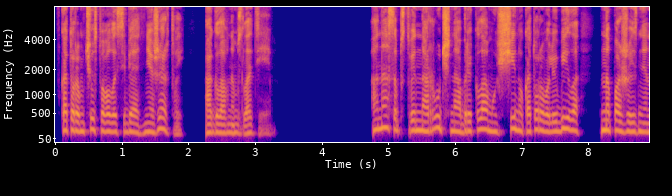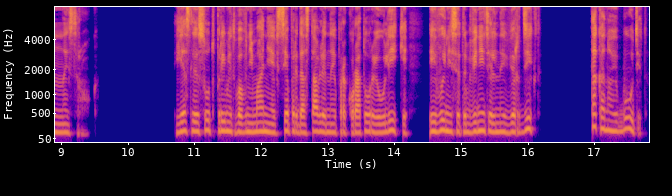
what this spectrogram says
в котором чувствовала себя не жертвой, а главным злодеем. Она собственноручно обрекла мужчину, которого любила, на пожизненный срок. Если суд примет во внимание все предоставленные прокуратурой улики и вынесет обвинительный вердикт, так оно и будет,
